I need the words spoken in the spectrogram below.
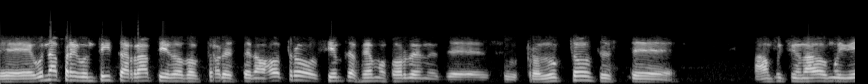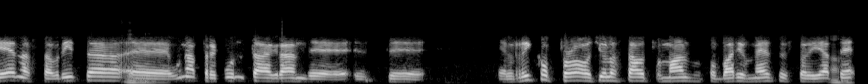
Eh, una preguntita rápido, doctor. Este, nosotros siempre hacemos órdenes de sus productos. Este, han funcionado muy bien hasta ahorita. Eh, una pregunta grande. Este, el Rico Pro, yo lo he estado tomando por varios meses, pero ya Ah. te,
